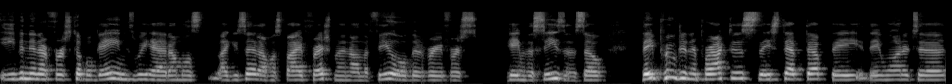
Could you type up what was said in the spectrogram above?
even in our first couple games we had almost like you said almost five freshmen on the field the very first game of the season. So they proved it in practice. They stepped up. They they wanted to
